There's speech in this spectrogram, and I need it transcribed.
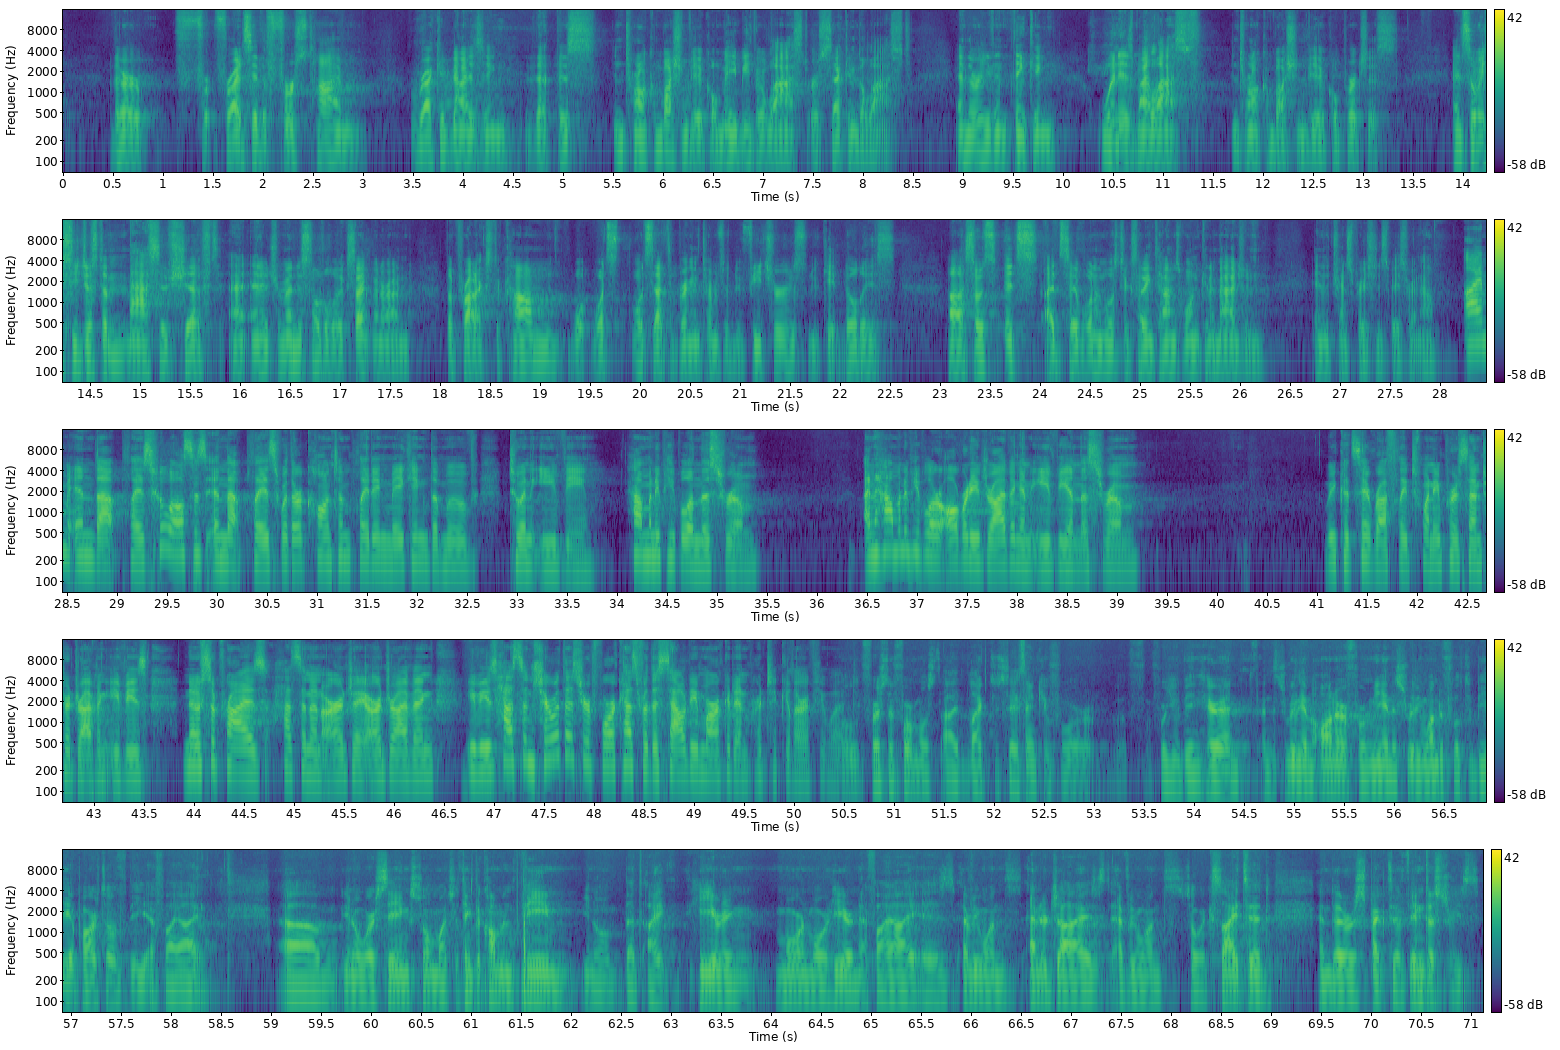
they're, for, for I'd say the first time, recognizing that this internal combustion vehicle may be their last or second to last. And they're even thinking, when is my last internal combustion vehicle purchase? And so we see just a massive shift and, and a tremendous level of excitement around the products to come, what, what's, what's that to bring in terms of new features, new capabilities. Uh, so it's, it's, I'd say, one of the most exciting times one can imagine in the transportation space right now. I'm in that place. Who else is in that place where they're contemplating making the move to an EV? How many people in this room? And how many people are already driving an EV in this room? We could say roughly 20% are driving EVs. No surprise, Hassan and RJ are driving EVs. Hassan, share with us your forecast for the Saudi market in particular, if you would. Well, first and foremost, I'd like to say thank you for, for you being here, and, and it's really an honor for me, and it's really wonderful to be a part of the FII. Um, you know, we're seeing so much. I think the common theme, you know, that I hearing more and more here in FII is everyone's energized, everyone's so excited in their respective industries.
